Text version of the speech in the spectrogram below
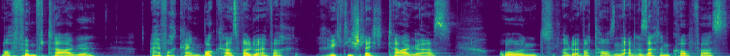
mal fünf Tage einfach keinen Bock hast, weil du einfach richtig schlechte Tage hast und weil du einfach tausend andere Sachen im Kopf hast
